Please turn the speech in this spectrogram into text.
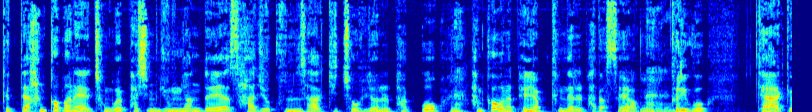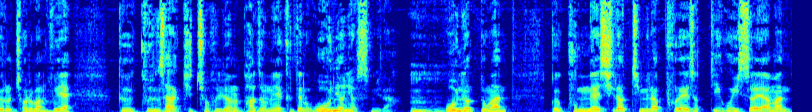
그때 한꺼번에 1986년도에 사주 군사 기초 훈련을 받고 네. 한꺼번에 병역 특례를 받았어요. 네. 그리고 대학교를 졸업한 후에 그 군사 기초 훈련을 받은 후에 그때는 5년이었습니다. 음. 5년 동안 그 국내 실업팀이나 프로에서 뛰고 있어야만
